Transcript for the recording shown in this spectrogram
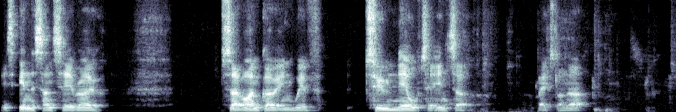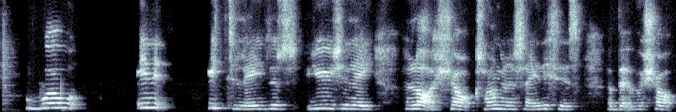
It's in the San Siro. So I'm going with 2 0 to Inter based on that. Well, in Italy, there's usually a lot of shocks. I'm going to say this is a bit of a shock.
